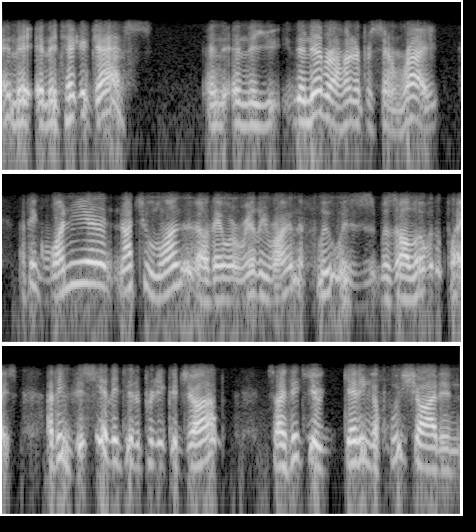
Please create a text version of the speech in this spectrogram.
and they and they take a guess, and and they they're never a hundred percent right. I think one year, not too long ago, they were really wrong. The flu was was all over the place. I think this year they did a pretty good job. So I think you're getting a flu shot in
